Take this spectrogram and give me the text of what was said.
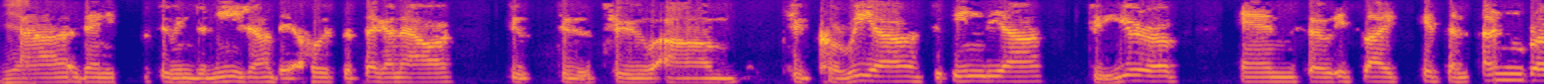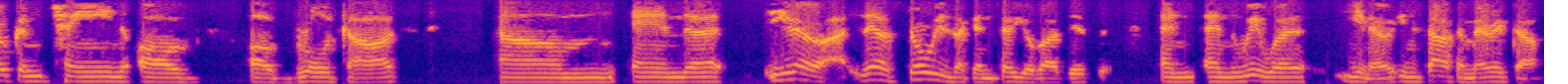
Yeah. Uh, then it goes to Indonesia. They host the second hour to to to um, to Korea, to India, to Europe, and so it's like it's an unbroken chain of of broadcast. Um, and uh, you know, there are stories I can tell you about this. And and we were, you know, in South America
